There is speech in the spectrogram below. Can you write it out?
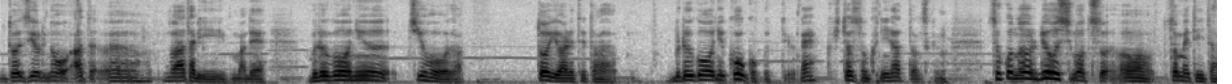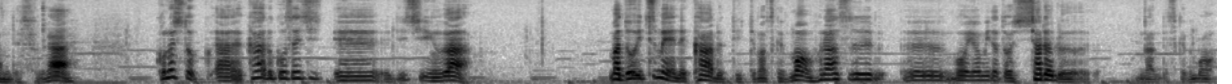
ドイツ寄りのあたの辺りまでブルゴーニュ地方だと言われてたブルゴーニュ公国っていうね一つの国だったんですけどそこの領主も務めていたんですがこの人カール5世、えー、自身は、まあ、ドイツ名でカールって言ってますけどもフランス語読みだとシャルルなんですけども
